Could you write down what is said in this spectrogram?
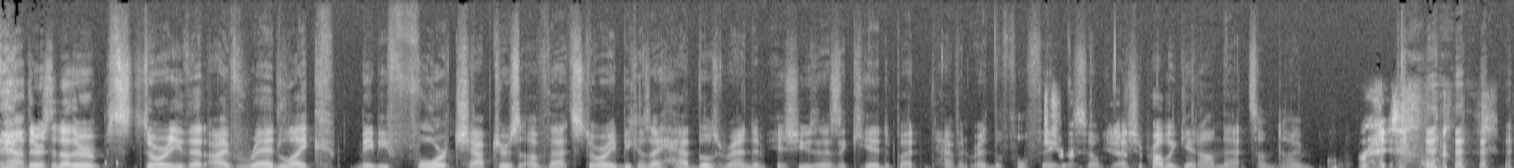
Yeah, there's another story that I've read like maybe four chapters of that story because I had those random issues as a kid, but haven't read the full thing. Sure, so yeah. I should probably get on that sometime. right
